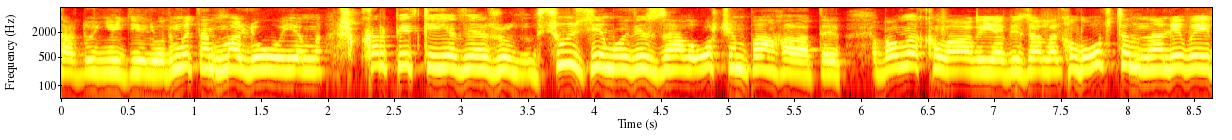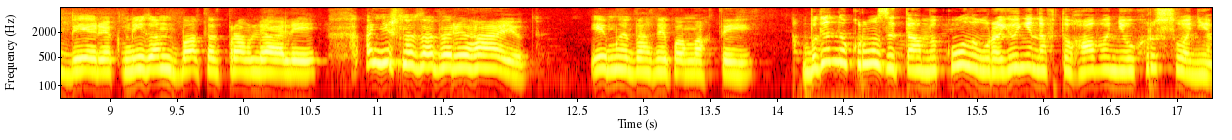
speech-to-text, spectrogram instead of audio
каждую неделю. Мы там малюем. Шкарпетки я вяжу. Всю зиму вязала, очень богато. Балаклавы я вязала хлопцам на левый берег. Мы Донбасс отправляли. Они ж нас оберегают. И мы должны помогти. Будинок Рози та Миколи у районі Нафтогавані у Херсоні.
